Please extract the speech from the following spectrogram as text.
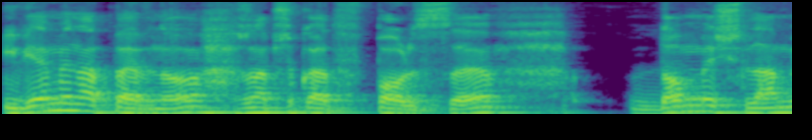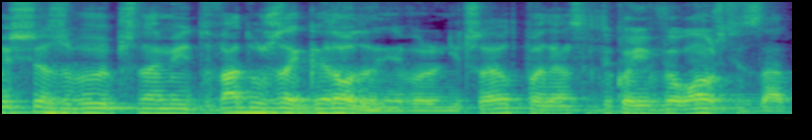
I wiemy na pewno, że na przykład w Polsce domyślamy się, że były przynajmniej dwa duże grody niewolnicze, odpowiadające tylko i wyłącznie za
